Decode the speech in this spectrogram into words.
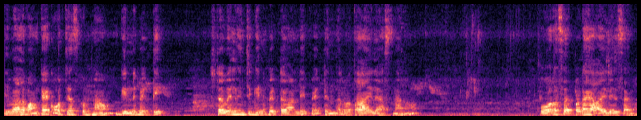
ఈవేళ వంకాయ కూర చేసుకుంటున్నాం. గిన్నె పెట్టి స్టవ్ వెలిగించి గిన్నె పెట్టామండి. పెట్టిన తర్వాత ఆయిల్ వేస్తున్నాను. కూర సరిపడా ఆయిల్ వేసాను.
